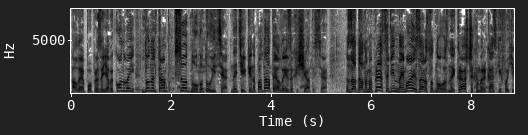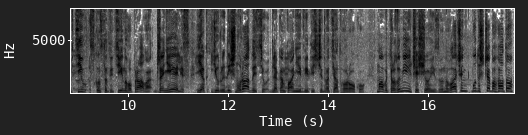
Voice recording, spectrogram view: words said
Але, попри заяви Конвей, Дональд Трамп все одно готується не тільки нападати, але й захищатися. За даними преси, він наймає зараз одного з найкращих американських фахівців з конституційного права Дженні Еліс як юридичну радницю для кампанії 2020 року. Мабуть, розуміючи, що і звинувачень буде ще багато,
